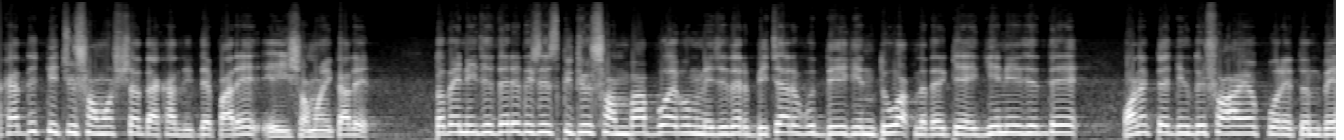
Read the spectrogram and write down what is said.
একাধিক কিছু সমস্যা দেখা দিতে পারে এই সময়কালে। তবে নিজেদের বিশেষ কিছু সম্ভাব্য এবং নিজেদের বিচার বুদ্ধি কিন্তু আপনাদেরকে এগিয়ে নিয়ে যেতে অনেকটা কিন্তু সহায়ক করে তুলবে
